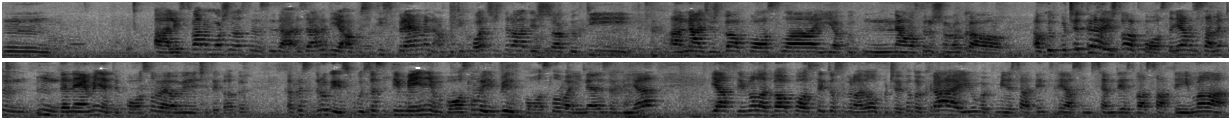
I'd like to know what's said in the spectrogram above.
Mm, ali stvarno može dosta da se da, zaradi ako si ti spreman, ako ti hoćeš da radiš, ako ti a, nađeš dva posla i ako ne ostaneš ono kao, ako od početka radiš dva posla, ja vam savjetujem mm, da ne menjate poslove, evo vidjet ćete kako, kako se druga iskustva sa tim menjanjem poslova i pet poslova i ne znam ni ja. Ja sam imala dva posla i to sam radila od početka do kraja i uvek mi je satnica, ja sam 72 sata imala,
